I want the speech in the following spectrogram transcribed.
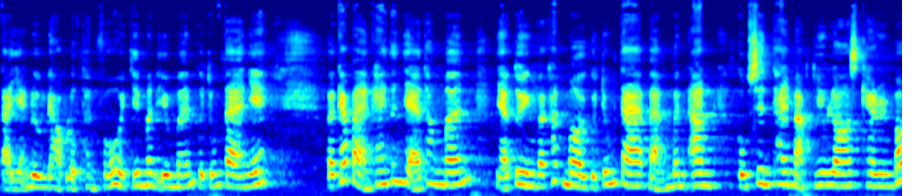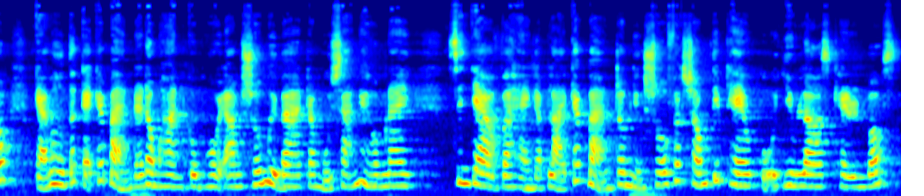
tại giảng đường Đại học Luật Thành phố Hồ Chí Minh yêu mến của chúng ta nhé. Và các bạn khán thính giả thân mến, Nhã Tuyền và khách mời của chúng ta, bạn Minh Anh, cũng xin thay mặt You Lost Caring Box cảm ơn tất cả các bạn đã đồng hành cùng hồi âm số 13 trong buổi sáng ngày hôm nay. Xin chào và hẹn gặp lại các bạn trong những số phát sóng tiếp theo của You Lost Caring Box.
